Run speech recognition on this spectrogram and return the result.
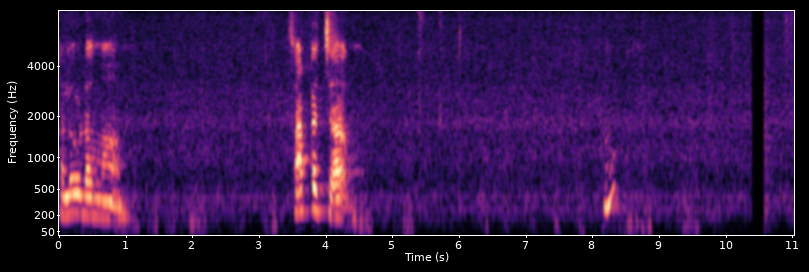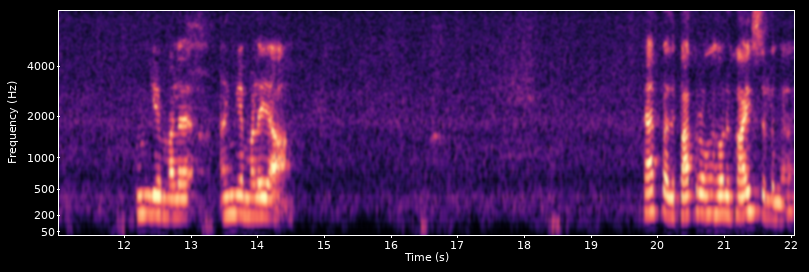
ஹலோ டாமா. சாப்பிட்டாச்சா? இங்கே மலை அங்கே மலையா? யார்ப்பா அது பார்க்குறவங்க ஒரு ஹாய் சொல்லுங்கள்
